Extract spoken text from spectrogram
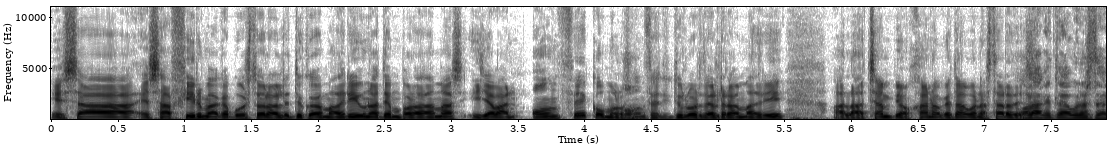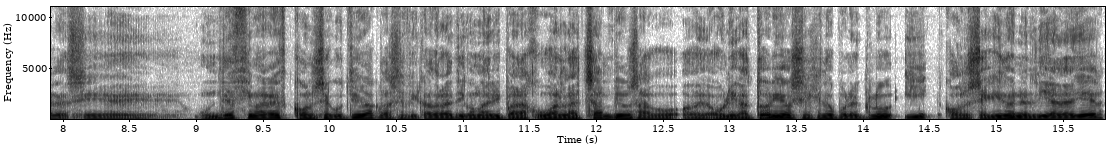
esa, esa firma que ha puesto el Atlético de Madrid una temporada más y ya van 11, como los 11 títulos del Real Madrid, a la Champions. Jano, ¿qué tal? Buenas tardes. Hola, ¿qué tal? Buenas tardes. Sí, eh, undécima vez consecutiva clasificado el Atlético de Madrid para jugar la Champions, algo eh, obligatorio, exigido por el club y conseguido en el día de ayer.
